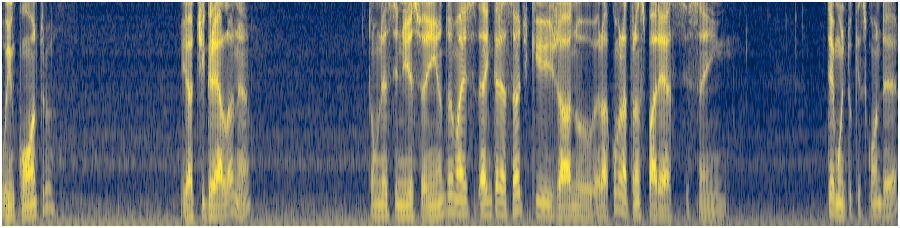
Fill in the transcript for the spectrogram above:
o encontro e a tigrela, né? Estamos nesse início ainda, mas é interessante que já no. Ela, como ela transparece sem ter muito o que esconder,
